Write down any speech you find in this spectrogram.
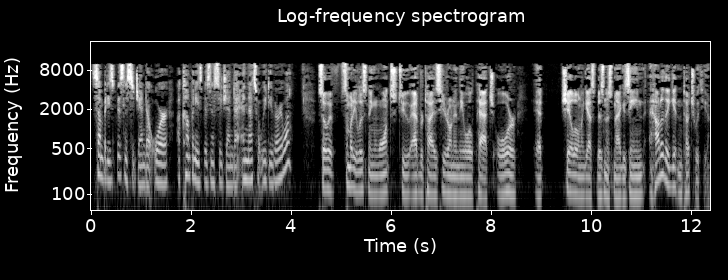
somebody's business agenda or a company's business agenda. And that's what we do very well. So if somebody listening wants to advertise here on In the Oil Patch or at Shale Oil and Gas Business Magazine, how do they get in touch with you?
